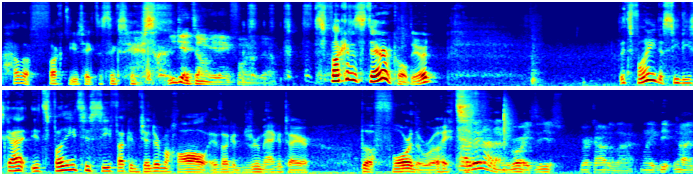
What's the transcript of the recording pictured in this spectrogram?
How the fuck do you take this thing seriously? You can't tell me it ain't funny though. it's fucking hysterical, dude. It's funny to see these guys. It's funny to see fucking Jinder Mahal and fucking Drew McIntyre before the Oh, roids. they're not on roids. They just work out a lot. Like, the, uh,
